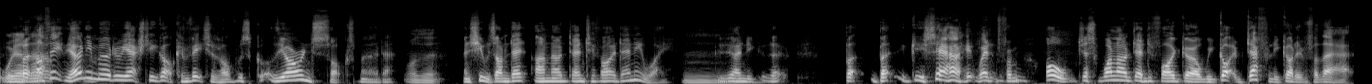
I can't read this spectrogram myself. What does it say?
We're But I think the only murder he actually got convicted of was the Orange Socks murder, was it? and she was unde- unidentified anyway. Mm. The only, the, but but you see how it went from oh just one identified girl we got him definitely got him for that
